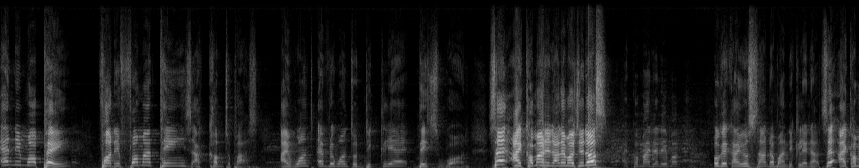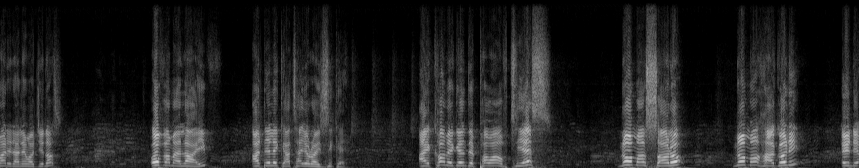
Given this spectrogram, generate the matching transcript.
any more pain, for the former things are come to pass. I want everyone to declare this word. Say, I command in the name of Jesus. I command in the name of Jesus. Okay, can you stand up and declare that? Say, I command in the name of Jesus I command the name of over my life. Adeleke Atayero. I come against the power of tears. No more sorrow. No more agony in the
